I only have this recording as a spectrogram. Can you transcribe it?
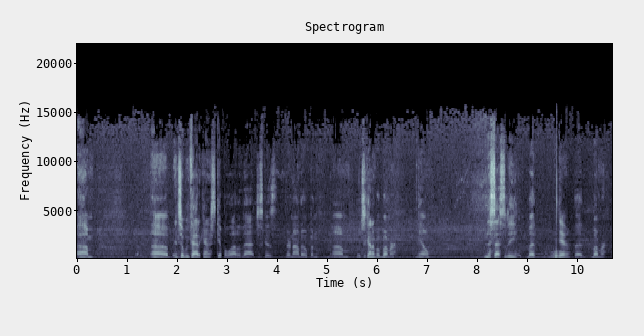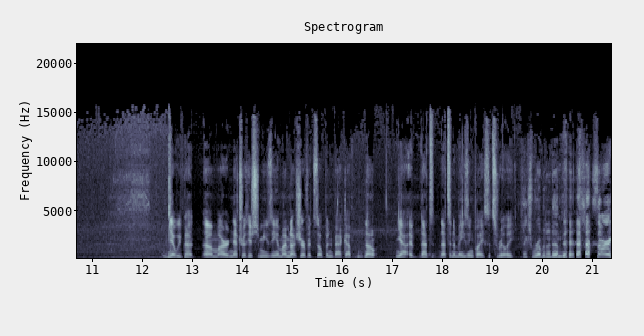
Um, uh, and so we've had to kind of skip a lot of that just because they're not open, um, which is kind of a bummer. You know, necessity, but Yeah, but bummer. yeah. We've got um, our Natural History Museum. I'm not sure if it's opened back up. No. Yeah, it, that's that's an amazing place. It's really Thanks for rubbing it in. sorry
